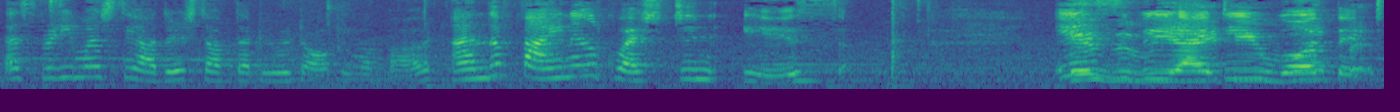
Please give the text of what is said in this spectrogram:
that's pretty much the other stuff that we were talking about. And the final question is: Is, VIT worth it?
